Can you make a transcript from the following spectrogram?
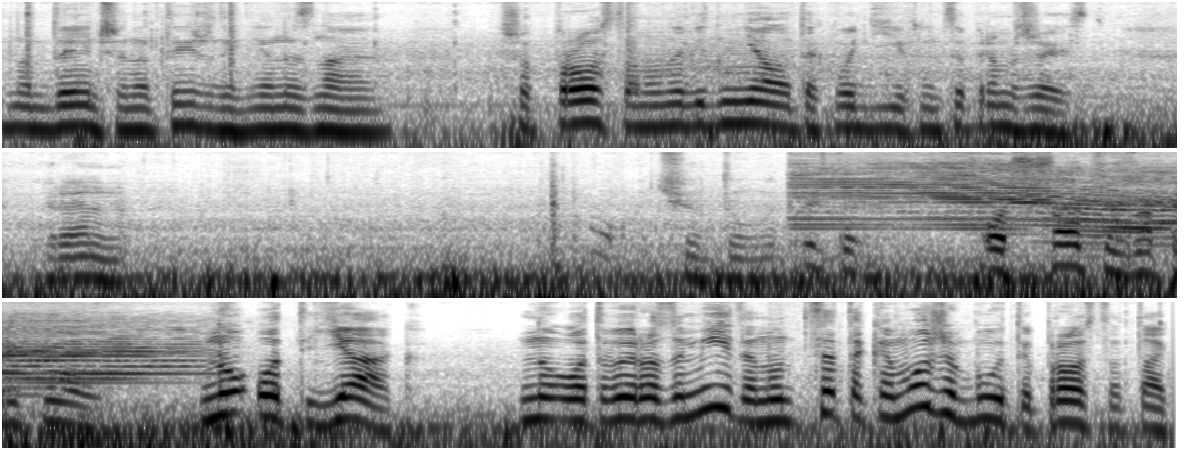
На день чи на тиждень, я не знаю. Щоб просто ну, не відміняли так водіїв, ну це прям жесть. Реально. Чудово. 300... От що це за прикол? Ну от як? Ну от ви розумієте, ну це таке може бути просто так.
